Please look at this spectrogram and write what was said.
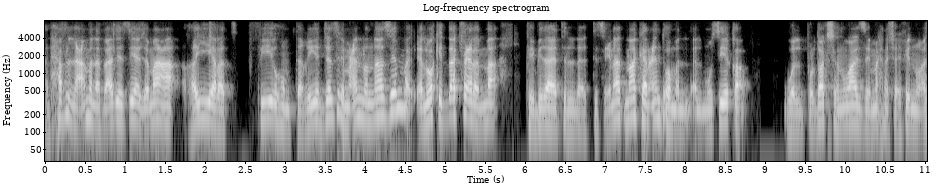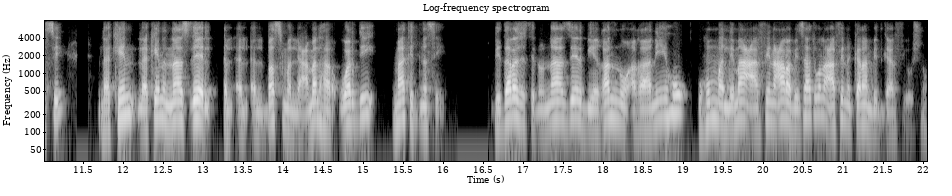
الحفلة اللي عملها في أديس دي يا جماعة غيرت فيهم تغيير جذري مع إنه الناس الوقت ذاك فعلا ما في بداية التسعينات ما كان عندهم ال- الموسيقى وال production wise زي ما إحنا شايفين مؤسي لكن لكن الناس دي ال- ال- البصمة اللي عملها وردي ما تتنسي. لدرجة إنه الناس دي بيغنوا اغانيه وهم اللي ما عارفين عربي ذات ولا عارفين الكلام بيتقال فيه وشنو.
